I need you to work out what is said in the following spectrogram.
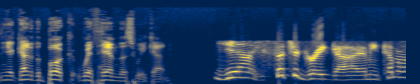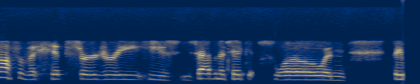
you know, kind of the book with him this weekend? Yeah, he's such a great guy. I mean, coming off of a hip surgery, he's he's having to take it slow and they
